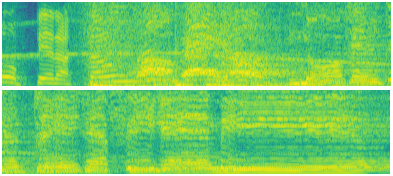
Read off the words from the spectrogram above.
Operação Bombeiro 93 FM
